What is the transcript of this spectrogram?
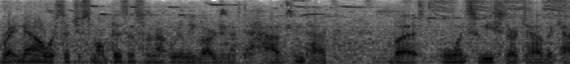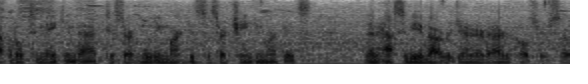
Right now, we're such a small business, we're not really large enough to have impact. But once we start to have the capital to make impact, to start moving markets, to start changing markets, then it has to be about regenerative agriculture. So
